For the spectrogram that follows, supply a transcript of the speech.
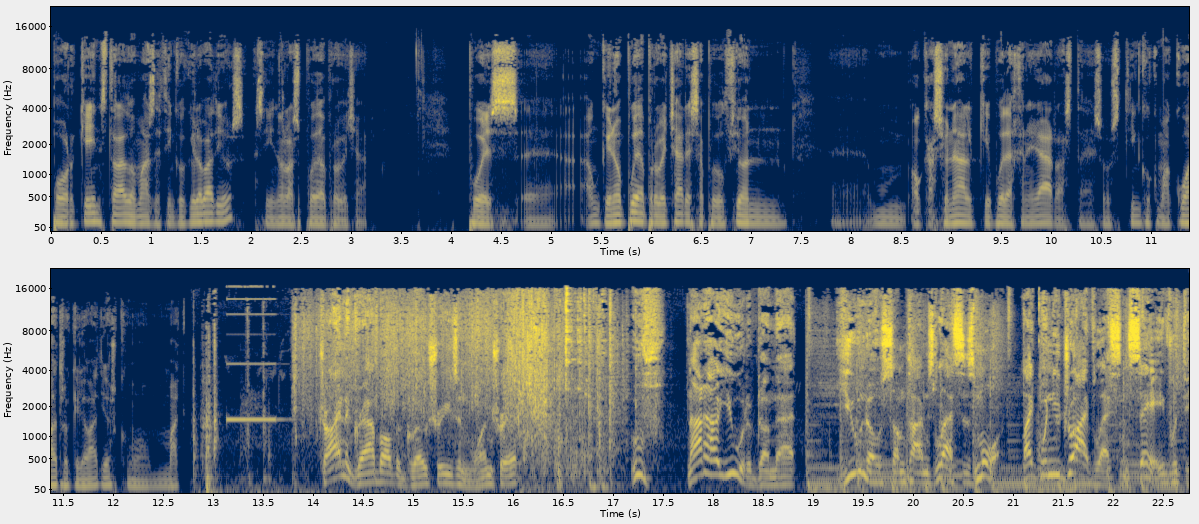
por qué he instalado más de 5 kilovatios si no las puedo aprovechar pues eh, aunque no pueda aprovechar esa producción eh, ocasional que pueda generar hasta esos 5,4 kilovatios como Mac. Trying to grab all the groceries in one trip? Oof, not how you would have done that. You know sometimes less is more. Like when you drive less and save with the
